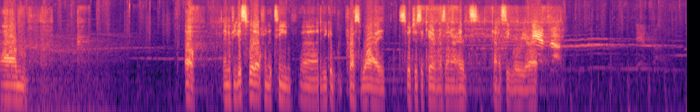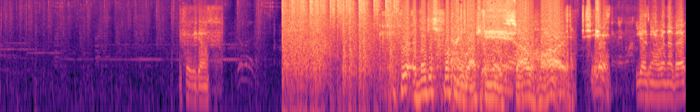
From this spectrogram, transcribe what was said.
um. Oh, and if you get split up from the team, uh, you can press Y. It switches the cameras on our heads, kind of see where we are at. Before we go. Bro, They just fucking rushed me so hard. Shit! You guys want to run that back?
